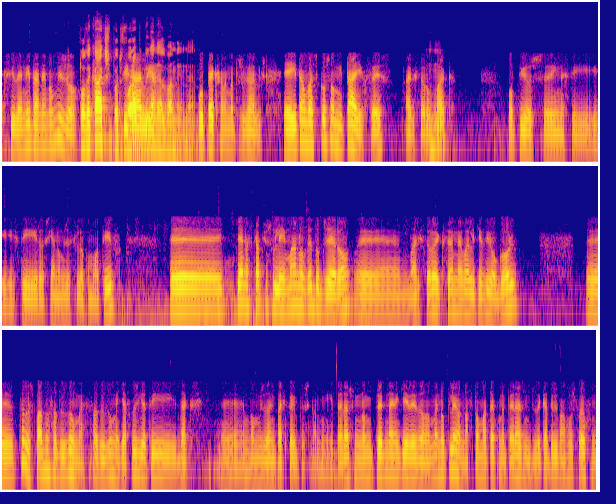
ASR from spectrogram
16 φορά. δεν ήταν νομίζω Το 16 πρώτη Στη φορά που Γαλλία. πήγαν οι Αλβανοί. Ναι. που παίξανε με τους Γάλλους. Ε, ήταν βασικός ο Μιτάι χθες, αριστερό μπακ, ο οποίος ε, είναι στη, στη Ρωσία, νομίζω στη Λοκομοτίβ. Ε, και ένας κάποιος ο Λεϊμάνο, δεν τον ξέρω, ε, αριστερό εξτρέμ έβαλε και δύο γκολ. Ε, Τέλος πάντων θα τους δούμε. Θα τους δούμε και αυτούς γιατί εντάξει, ε, νομίζω δεν υπάρχει περίπτωση να μην περάσουν. Νομίζω πρέπει να είναι και δεδομένο πλέον. Αυτόματα έχουν περάσει με τους 13 βαθμούς που έχουν.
